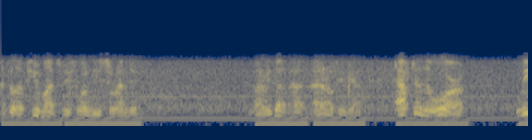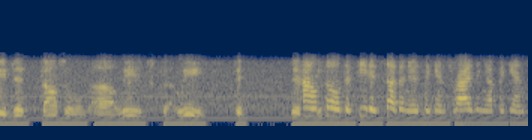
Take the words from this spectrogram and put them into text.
until a few months before Lee surrendered. You want to read that? Uh, I don't know if you can. After the war, Lee did counsel. Uh, Lee Lee did, did counsel defeated Southerners against rising up against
